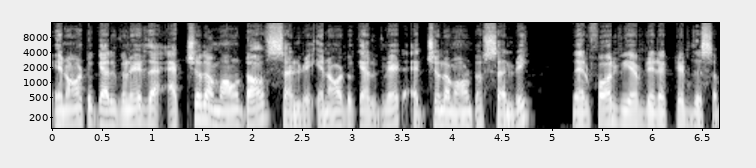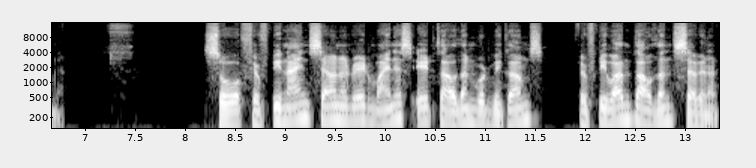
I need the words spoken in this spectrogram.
in order to calculate the actual amount of salary. In order to calculate actual amount of salary, therefore we have deducted this amount. So 59,700 minus 8,000 would becomes 51,700.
